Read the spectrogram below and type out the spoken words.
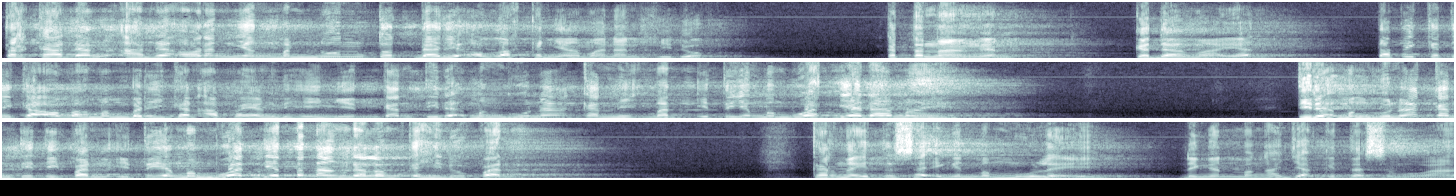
Terkadang ada orang yang menuntut dari Allah kenyamanan hidup, ketenangan, kedamaian, Tapi ketika Allah memberikan apa yang diinginkan, tidak menggunakan nikmat itu yang membuat dia damai. Tidak menggunakan titipan itu yang membuat dia tenang dalam kehidupan. Karena itu saya ingin memulai dengan mengajak kita semua,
